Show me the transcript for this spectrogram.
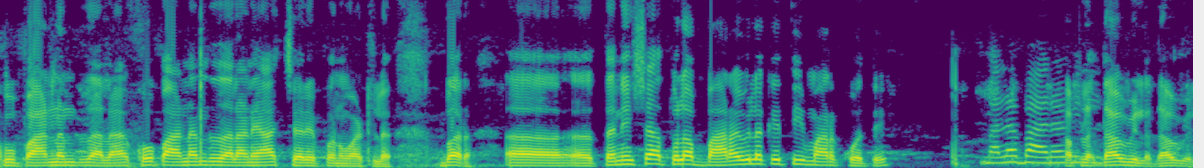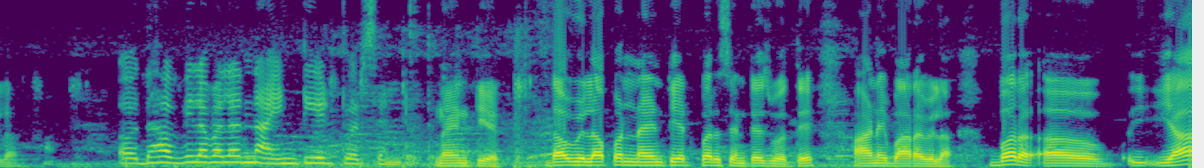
खूप आनंद झाला खूप आनंद झाला आणि आश्चर्य पण वाटलं. बरं तनिषा तुला बारावीला किती मार्क होते? मला आपलं बारावी दहावीला. दहावीला अ, दहावीला मला नाईंटी एट पर्सेंट होते. नाईंटी एट दहावीला पण नाईंटी एट पर्सेंटेज होते आणि बारावीला. बरं अ, या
